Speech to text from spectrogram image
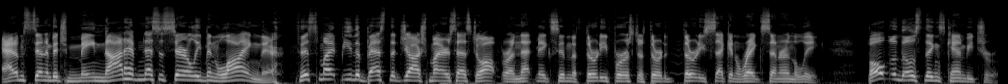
Adam Stenavich may not have necessarily been lying there. This might be the best that Josh Myers has to offer, and that makes him the 31st or 30, 32nd ranked center in the league. Both of those things can be true.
